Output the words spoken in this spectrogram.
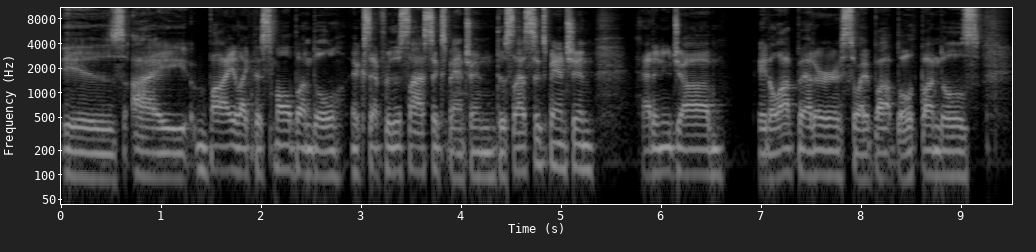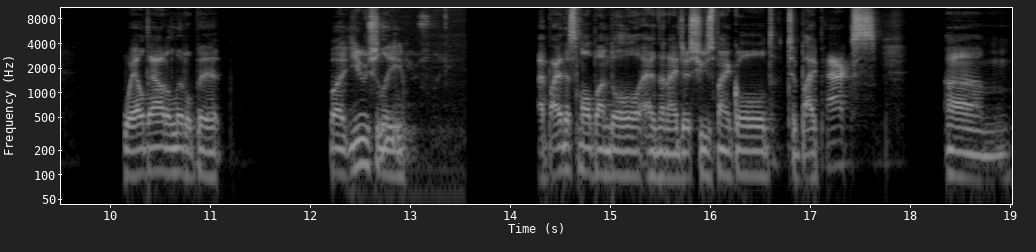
is I buy like the small bundle, except for this last expansion. This last expansion had a new job, paid a lot better, so I bought both bundles. Whaled out a little bit, but usually I buy the small bundle and then I just use my gold to buy packs um,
